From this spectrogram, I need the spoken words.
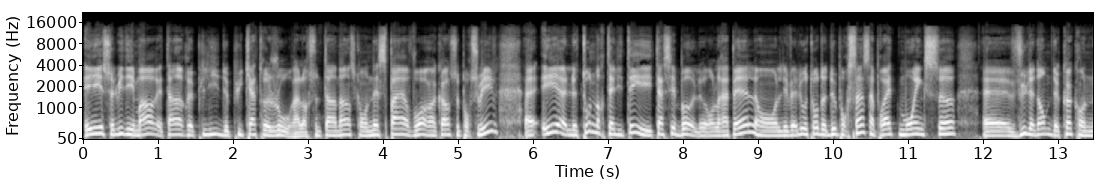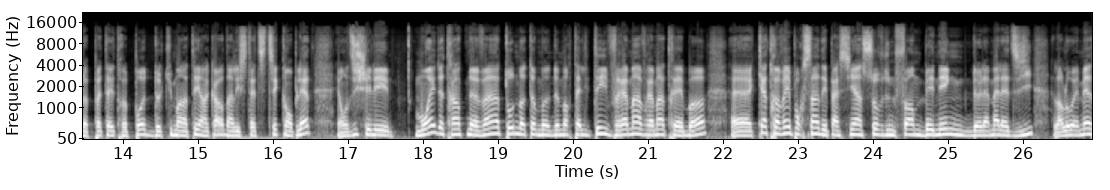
Et celui des morts est en repli depuis quatre jours. Alors, c'est une tendance qu'on espère voir encore se poursuivre. Euh, et euh, le taux de mortalité est assez bas. On le rappelle, on l'évalue autour de 2% Ça pourrait être moins que ça, euh, vu le nombre de cas qu'on n'a peut-être pas documenté encore dans les statistiques complètes. Et on dit chez les Moins de 39 ans, taux de, mortalité vraiment, vraiment très bas. Euh, 80 des patients souffrent d'une forme bénigne de la maladie. Alors l'OMS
